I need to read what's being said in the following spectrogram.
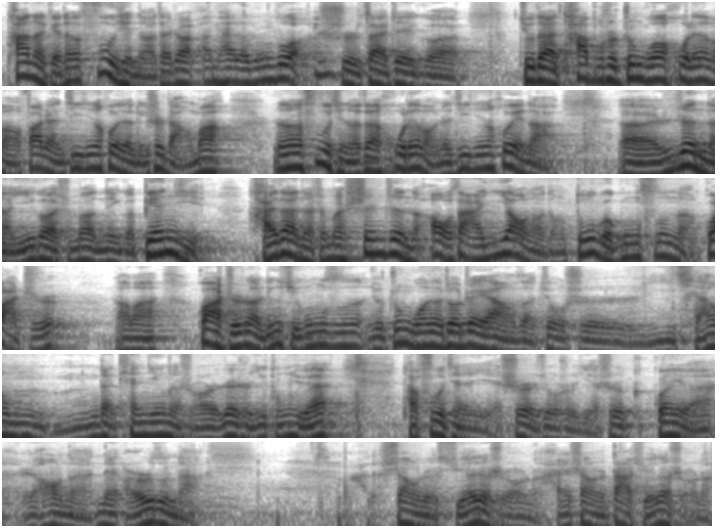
他呢给他父亲呢在这儿安排了工作，是在这个就在他不是中国互联网发展基金会的理事长吗？让他父亲呢在互联网这基金会呢，呃任呢一个什么那个编辑，还在呢什么深圳的奥萨医药呢等多个公司呢挂职。知道吗？挂职呢，领取工资。就中国就就这样子，就是以前我们在天津的时候认识一同学，他父亲也是，就是也是官员。然后呢，那儿子呢，妈的，上着学的时候呢，还上着大学的时候呢，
